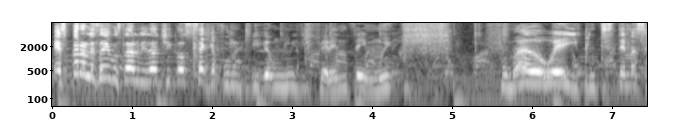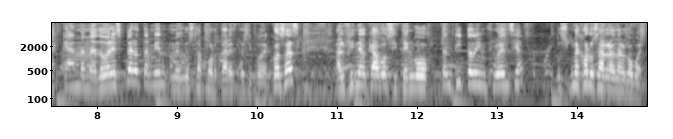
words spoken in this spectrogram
Espero les haya gustado el video, chicos. Sé que fue un video muy diferente y muy fumado, güey, y pinches temas acá mamadores, pero también me gusta aportar este tipo de cosas. Al fin y al cabo, si tengo tantito de influencia, pues mejor usarla en algo bueno.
